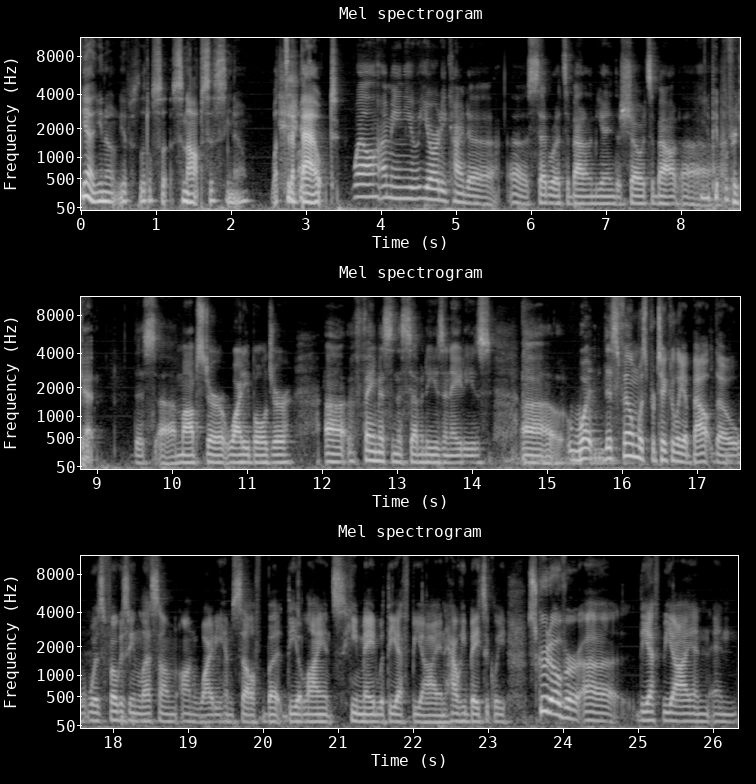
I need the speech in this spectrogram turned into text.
yeah, you know, give us a little synopsis. You know, what's it about? Well, I mean, you you already kind of uh, said what it's about in the beginning of the show. It's about uh, People forget. this uh, mobster Whitey Bulger, uh, famous in the '70s and '80s. Uh, what This film was particularly about, though, was focusing less on, on Whitey himself, but the alliance he made with the FBI and how he basically screwed over uh, the FBI and, and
